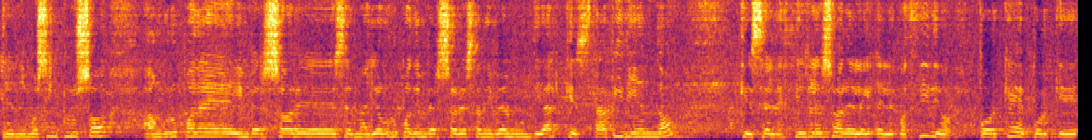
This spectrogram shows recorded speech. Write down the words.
Tenemos incluso a un grupo de inversores, el mayor grupo de inversores a nivel mundial, que está pidiendo que se legisle sobre el, ecocidio. ¿Por qué? Porque,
